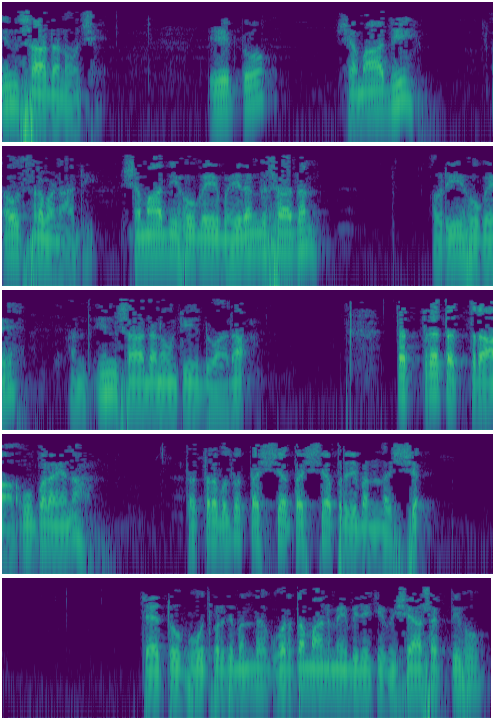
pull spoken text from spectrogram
इन साधनों से। एक तो समाधि और श्रवणादि समाधि हो गए बहिरंग साधन और ये हो गए अंत। इन साधनों के द्वारा तत्र तत्र, ऊपर आए ना? तत्र बोलते तस्य तस्य प्रतिबंधस्य। चाहे तो भूत प्रतिबंधक, वर्तमान में भी देखिए विषयाशक्ति हो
